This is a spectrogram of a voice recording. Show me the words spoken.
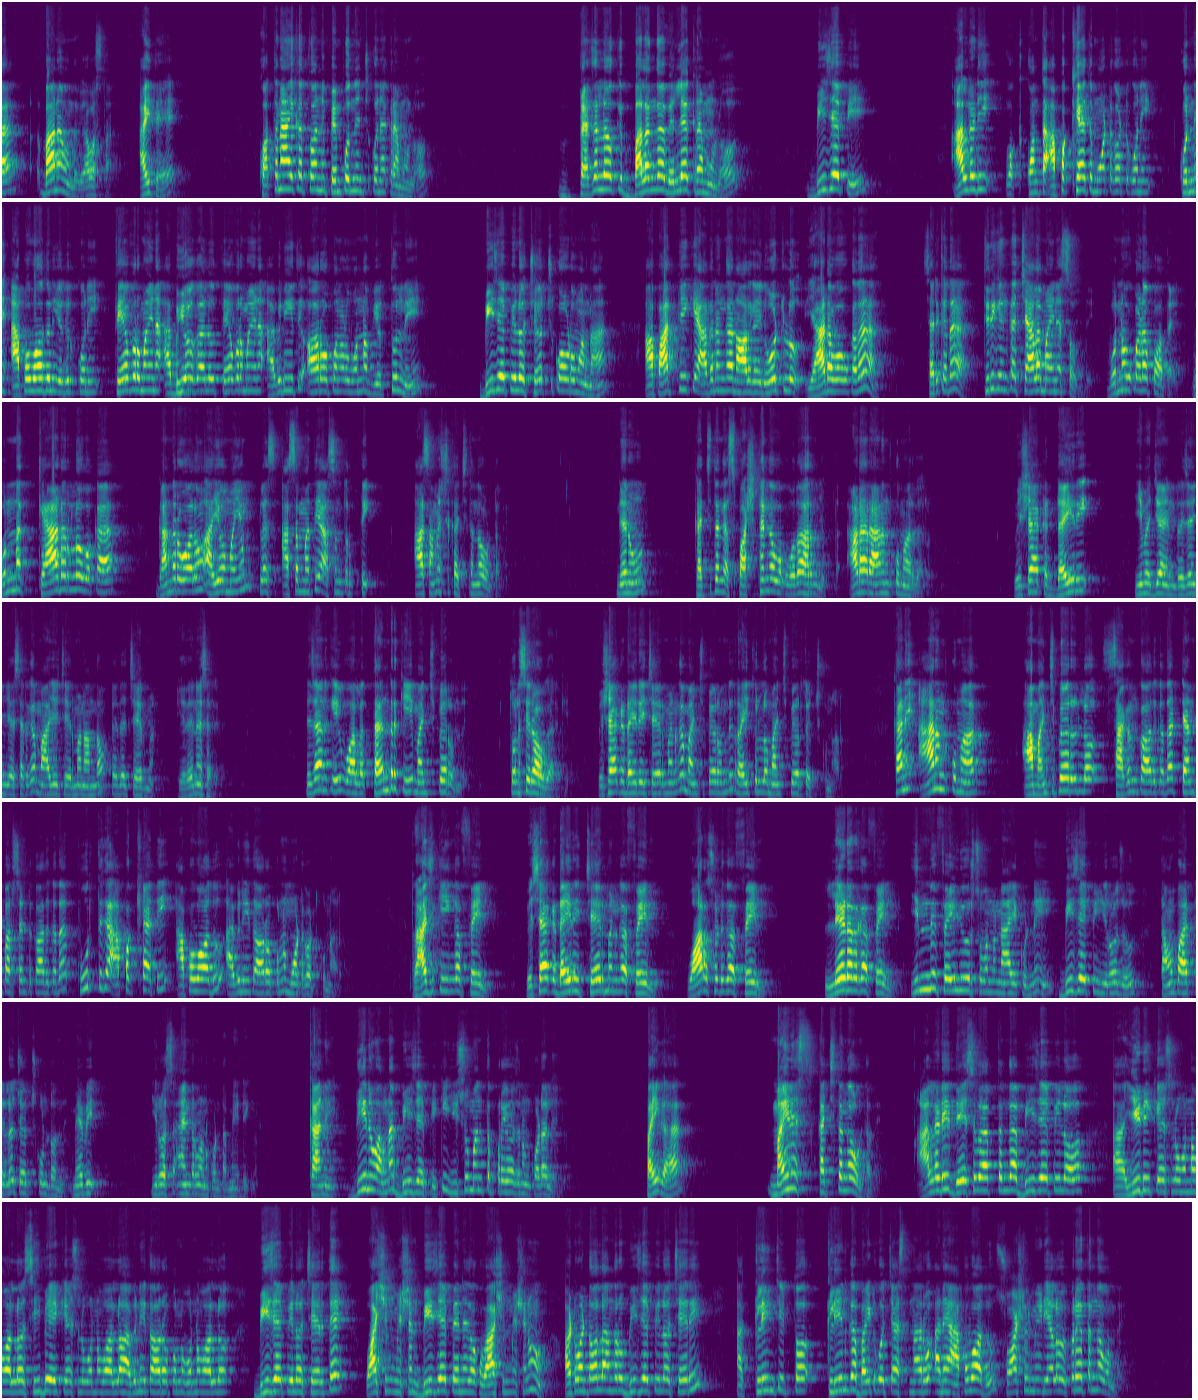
బాగానే ఉంది వ్యవస్థ. అయితే కొత్త నాయకత్వాన్ని పెంపొందించుకునే క్రమంలో ప్రజల్లోకి బలంగా వెళ్ళే క్రమంలో బీజేపీ ఆల్రెడీ ఒక కొంత అపఖ్యాతి మూటగట్టుకొని కొన్ని అపవాదులు ఎదుర్కొని తీవ్రమైన అభియోగాలు తీవ్రమైన అవినీతి ఆరోపణలు ఉన్న వ్యక్తుల్ని బీజేపీలో చేర్చుకోవడం వలన ఆ పార్టీకి అదనంగా నాలుగైదు ఓట్లు యాడవవు కదా? సరికదా? తిరిగి ఇంకా చాలా మైనస్ అవుద్ది. ఉన్నవి కూడా పోతాయి. ఉన్న క్యాడర్లో ఒక గందరగోళం అయోమయం ప్లస్ అసమ్మతి అసంతృప్తి ఆ సమస్య ఖచ్చితంగా ఉంటుంది. నేను ఖచ్చితంగా స్పష్టంగా ఒక ఉదాహరణ చెప్తా. ఆడారి ఆనంద్ కుమార్ గారు. విశాఖ డైరీ ఈ మధ్య ఆయన రిజైన్ చేశారుగా మాజీ చైర్మన్ అందం లేదా చైర్మన్ ఏదైనా సరే. నిజానికి వాళ్ళ తండ్రికి మంచి పేరు ఉంది తులసిరావు గారికి. విశాఖ డైరీ చైర్మన్గా మంచి పేరు ఉంది రైతుల్లో మంచి పేరు తెచ్చుకున్నారు. కానీ ఆనంద్ కుమార్ ఆ మంచి పేరుల్లో సగం కాదు కదా టెన్ పర్సెంట్ కాదు కదా పూర్తిగా అపఖ్యాతి అపవాదు అవినీతి ఆరోపణలు మూటగట్టుకున్నారు. రాజకీయంగా ఫెయిల్ విశాఖ డైరీ చైర్మన్గా ఫెయిల్ వారసుడిగా ఫెయిల్ లీడర్గా ఫెయిల్ ఇన్ని ఫెయిల్యూర్స్ ఉన్న నాయకుడిని బీజేపీ ఈరోజు తమ పార్టీలో చేర్చుకుంటుంది. మేబీ ఈరోజు సాయంత్రం అనుకుంటా మీటింగ్ కానీ దీనివలన బీజేపీకి ఇసుమంత ప్రయోజనం కూడా లేదు. పైగా మైనస్ ఖచ్చితంగా ఉంటుంది. ఆల్రెడీ దేశవ్యాప్తంగా బీజేపీలో ఈడీ కేసులు ఉన్న వాళ్ళు సిబిఐ కేసులు ఉన్న వాళ్ళు అవినీతి ఆరోపణలు ఉన్న వాళ్ళు బీజేపీలో చేరితే వాషింగ్ మిషన్ బీజేపీ అనేది ఒక వాషింగ్ మిషను. అటువంటి వాళ్ళు అందరూ బీజేపీలో చేరి ఆ క్లీన్ చిట్తో క్లీన్గా బయటకు వచ్చేస్తున్నారు అనే అపవాదు సోషల్ మీడియాలో విపరీతంగా ఉంది.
